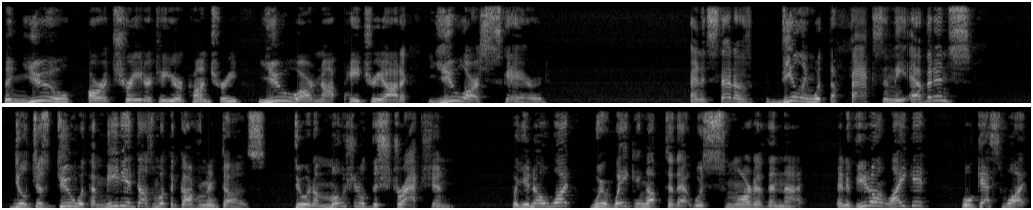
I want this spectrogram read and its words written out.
then you are a traitor to your country. You are not patriotic. You are scared. And instead of dealing with the facts and the evidence, you'll just do what the media does and what the government does. Do an emotional distraction. But you know what? We're waking up to that. We're smarter than that. And if you don't like it, well, guess what?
